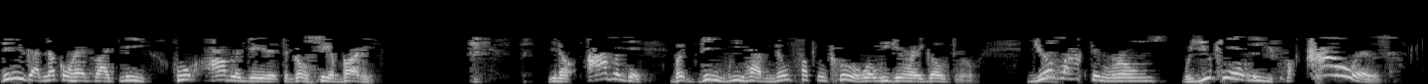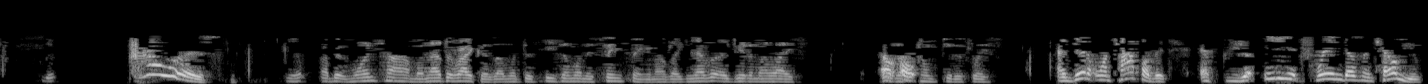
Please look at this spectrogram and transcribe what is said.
Then you got knuckleheads like me who obligated to go see a buddy. You know, obligated. But then we have no fucking clue of what we get ready to go through. You're locked in rooms where you can't leave for hours. Yep. Hours. Yep. I've been one time, but not the Rikers. I went to see someone at Sing Sing, and I was like, never again in my life Oh, will I oh, come to this place. and then on top of it, if your idiot friend doesn't tell you,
